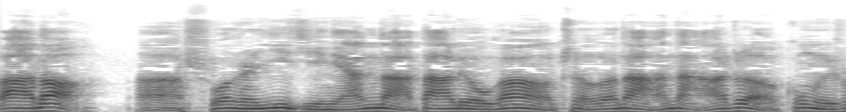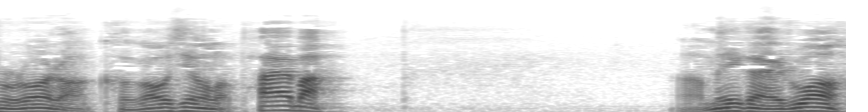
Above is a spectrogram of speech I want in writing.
霸道啊，说是一几年的大六缸，这个那那这公里数多少，可高兴了，拍吧。啊，没改装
